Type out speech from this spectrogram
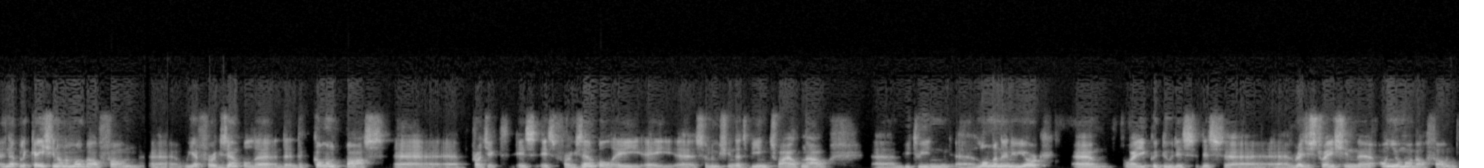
an application on a mobile phone. Uh, we have, for example, the, the, the Common Pass project is, is, for example, a, a, solution that's being trialed now between London and New York, um, where you could do this, this registration on your mobile phone,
